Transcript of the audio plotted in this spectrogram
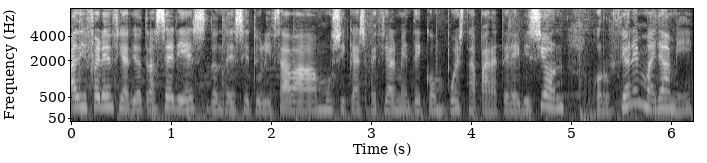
A diferencia de otras series donde se utilizaba música especialmente compuesta para televisión, Corrupción en Miami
